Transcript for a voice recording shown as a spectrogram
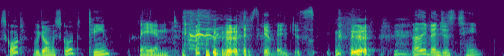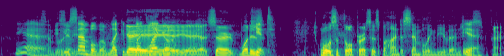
Squad? Are we going with squad? Team? Band. It's the Avengers. Are the Avengers team? Yeah. Assemble You it. assemble them like, Yeah, like yeah, yeah, Lego. Yeah, yeah, yeah. So what is Kit. what was the thought process behind assembling the Avengers? Yeah. All right.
